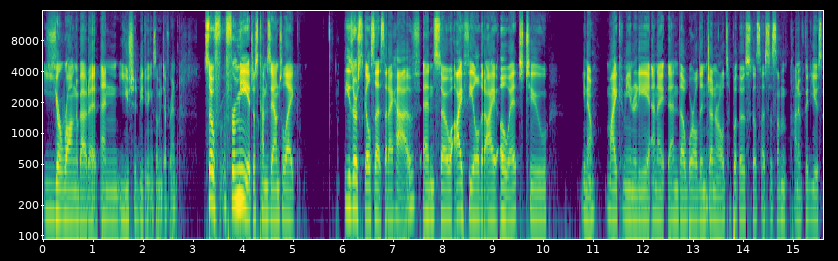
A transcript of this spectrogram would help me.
you're wrong about it and you should be doing something different. So f- for me, it just comes down to like, these are skill sets that I have. And so I feel that I owe it to, you know, my community and I and the world in general to put those skill sets to some kind of good use.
